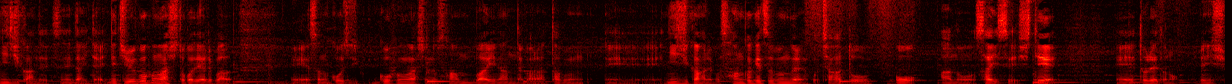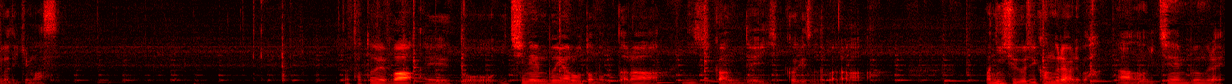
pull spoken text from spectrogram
2時間でですね大体。で15分足とかでやればえー、その 5, 時5分足の3倍なんだから多分、えー、2時間あれば3ヶ月分ぐらいのこうチャートをあの再生して、えー、トレードの練習ができます。例えば、えーと、1年分やろうと思ったら2時間で1ヶ月だから、まあ、24時間ぐらいあればあの1年分ぐらい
